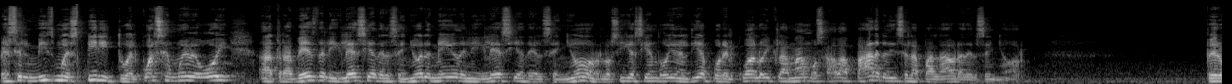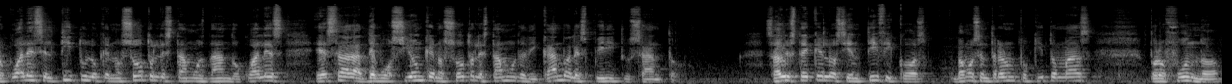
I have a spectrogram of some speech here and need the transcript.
Es el mismo espíritu el cual se mueve hoy a través de la iglesia del Señor, en medio de la iglesia del Señor. Lo sigue haciendo hoy en el día por el cual hoy clamamos, Abba Padre, dice la palabra del Señor. Pero ¿cuál es el título que nosotros le estamos dando? ¿Cuál es esa devoción que nosotros le estamos dedicando al Espíritu Santo? ¿Sabe usted que los científicos, vamos a entrar un poquito más profundo,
